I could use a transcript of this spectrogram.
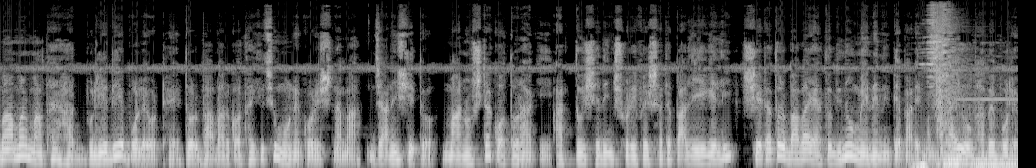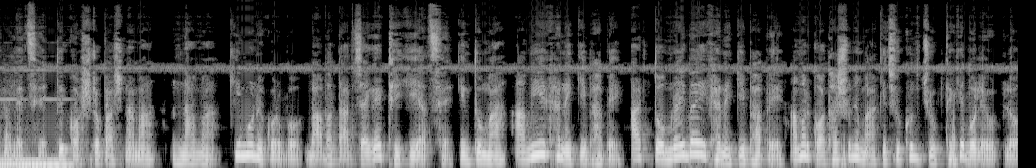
মা আমার মাথায় হাত বুলিয়ে দিয়ে বলে ওঠে, তোর বাবার কথা কিছু মনে করিস না মা, জানিসই তো, মানুষটা কত রাগী। আর তুই সেদিন শরীফের সাথে পালিয়ে গেলি, সেটা তোর বাবা এতদিনও মেনে নিতে পারেনি। তাই ওভাবে বলে ফেলেছে, তুই কষ্ট পাস না মা না মা, কি মনে করব? বাবা তার জায়গায় ঠিকই আছে। কিন্তু মা, আমি এখানে কীভাবে? আর তোমরাই বা এখানে কীভাবে? আমার কথা শুনে মা কিছুক্ষণ চুপ থেকে বলে উঠল।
